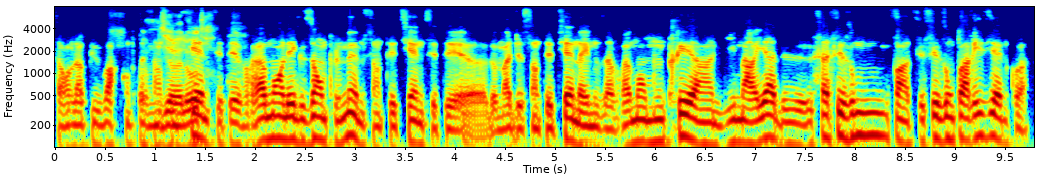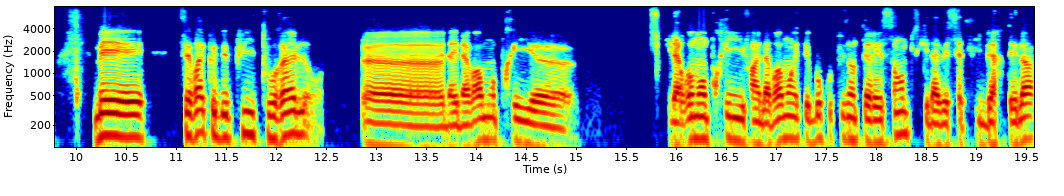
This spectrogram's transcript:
Ça, on l'a pu voir contre Saint-Etienne. C'était vraiment l'exemple même. Saint-Etienne, c'était euh, le match de Saint-Etienne. Il nous a vraiment montré un Di Maria de sa saison, enfin, ses saisons parisiennes, quoi. Mais c'est vrai que depuis Tourelle, euh, là, il a vraiment pris, euh, il a vraiment pris, enfin, il a vraiment été beaucoup plus intéressant puisqu'il avait cette liberté-là.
